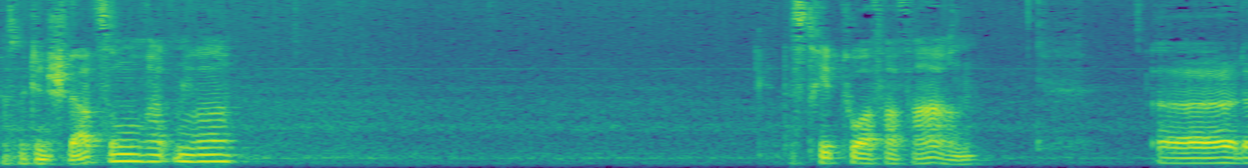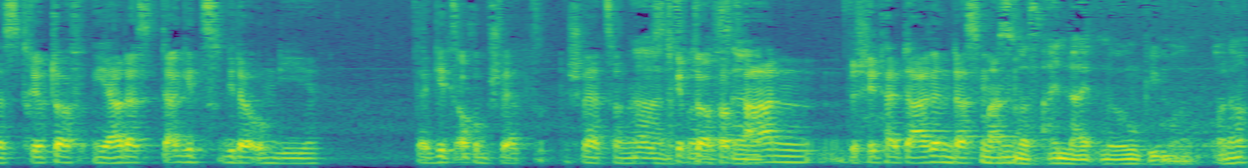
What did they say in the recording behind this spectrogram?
Das mit den Schwärzungen hatten wir. Das Treptower Verfahren. Äh, das Treptower, ja, das, da geht's wieder um die, da geht's auch um Schwär, Schwärzungen. Ah, das das das, ja. Verfahren besteht halt darin, dass Müssen wir man, das einleiten irgendwie mal, oder?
